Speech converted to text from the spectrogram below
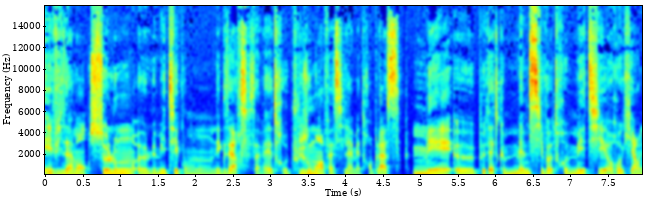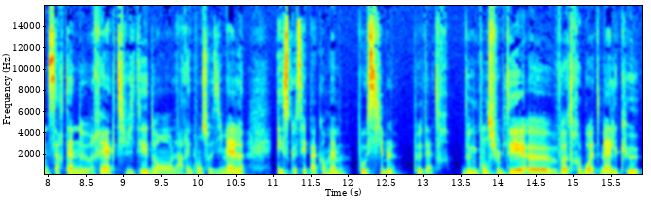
Évidemment, selon euh, le métier qu'on exerce, ça va être plus ou moins facile à mettre en place, mais euh, peut-être que même si votre métier requiert une certaine réactivité dans la réponse aux emails, est-ce que c'est pas quand même possible, peut-être, de ne consulter votre boîte mail que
